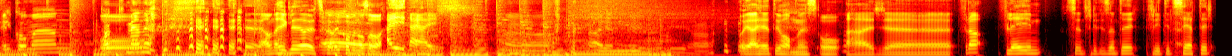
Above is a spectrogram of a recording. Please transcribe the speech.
Velkommen. Takk, Og- mener jeg. ja, men det er hyggelig å ønske deg velkommen også. Hei, hei, hei. Og jeg heter Johannes og er uh, fra Flame fritidssenter. Fritidsseter.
